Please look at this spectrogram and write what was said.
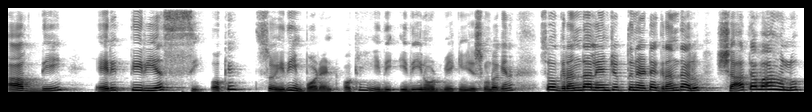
of the Erythraean sea okay so ఇది ఇంపార్టెంట్ ఓకే ఇది ఇది నోట్ మేకింగ్ చేసుకోండి ఓకేనా? సో గ్రంథాలు ఏం చెప్తున్నాయంటే గ్రంథాలు శాతవాహనులు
